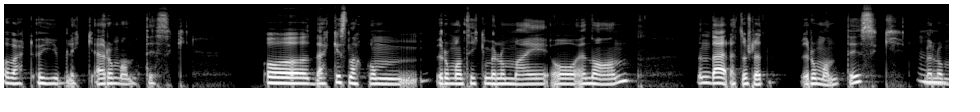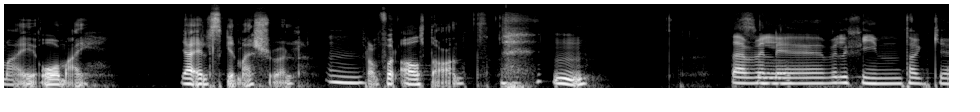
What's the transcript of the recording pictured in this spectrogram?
og hvert øyeblikk er romantisk. Og det er ikke snakk om romantikk mellom meg og en annen, men det er rett og slett romantisk Mm. mellom meg og meg. Jeg elsker meg sjøl Mm. framfor alt annet. Mm. Det er en veldig, veldig fin tanke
